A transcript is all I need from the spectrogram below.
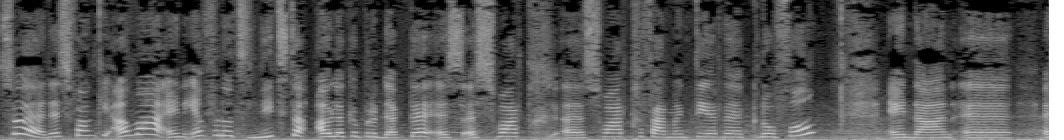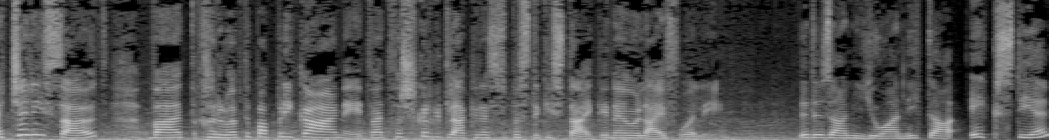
So, dis Funky Ouma en een van ons nuutste oulike produkte is 'n swart uh, swart gefermenteerde knoffel en dan 'n uh, 'n chili sout wat gerookte paprika in het wat verskriklik lekker is op 'n stukkie steak en 'n olyfolie. Dit is aan Juanita Eksteen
